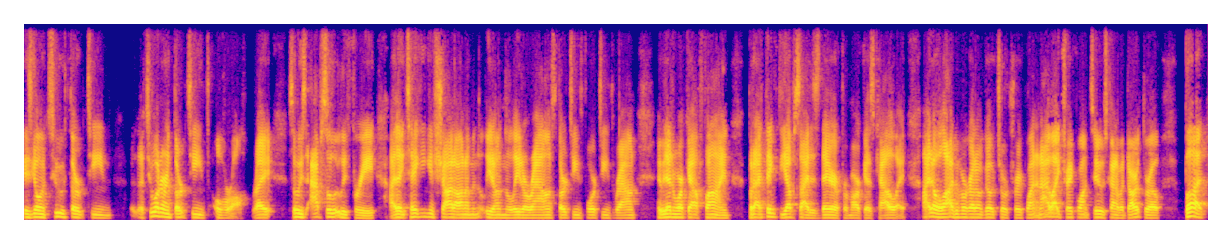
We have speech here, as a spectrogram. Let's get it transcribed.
He's going 213 the 213th overall, right? So he's absolutely free. I think taking a shot on him in you know in the later rounds, 13th, 14th round, if it doesn't work out, fine. But I think the upside is there for Marquez Callaway. I know a lot of people are going to go to Tre'Quan, and I like Tre'Quan too. It's kind of a dart throw. But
